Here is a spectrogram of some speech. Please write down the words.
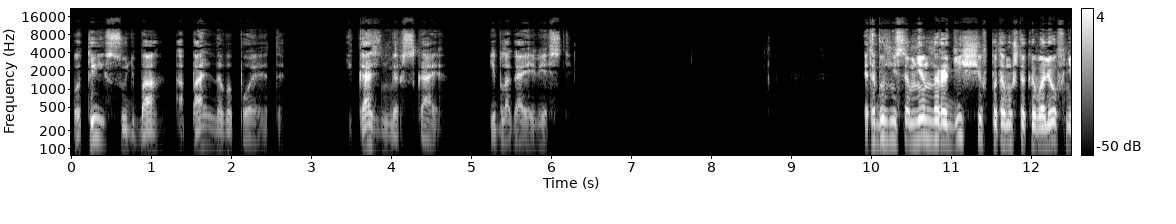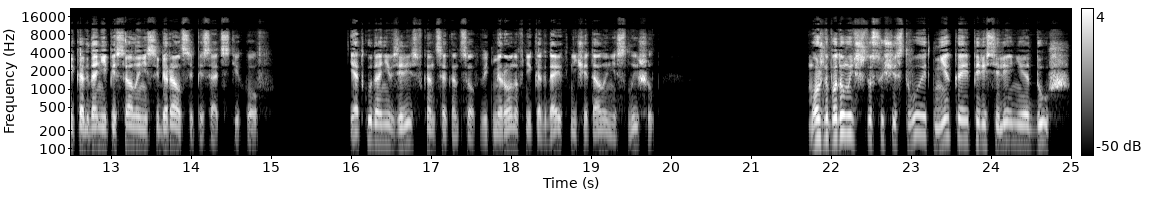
О ты, судьба опального поэта, и казнь мирская, и благая весть». Это был, несомненно, Радищев, потому что Ковалев никогда не писал и не собирался писать стихов. И откуда они взялись, в конце концов, ведь Миронов никогда их не читал и не слышал. Можно подумать, что существует некое переселение душ.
